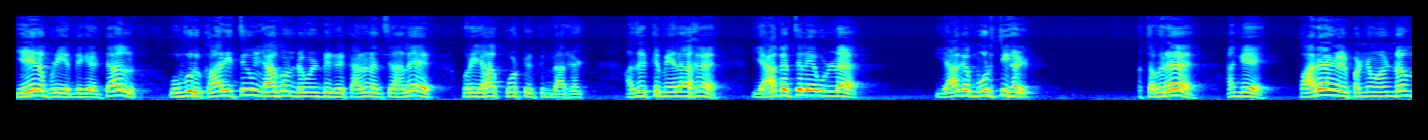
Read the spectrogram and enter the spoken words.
ஏன் அப்படி என்று கேட்டால் ஒவ்வொரு காரியத்துக்கும் யாகம் உண்ட வேண்டிய காரணத்தினாலே முறையாக போட்டிருக்கின்றார்கள். அதற்கு மேலாக யாகத்திலே உள்ள யாக மூர்த்திகள் தவிர அங்கே பாராயணங்கள் பண்ண வேண்டும்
